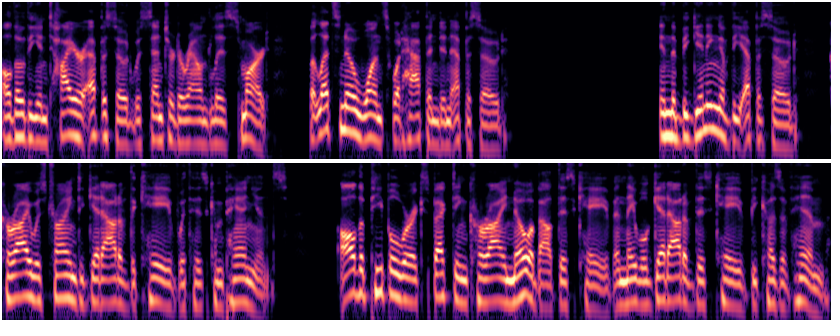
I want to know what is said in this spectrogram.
although the entire episode was centered around Liz Smart, but let's know once what happened in episode. In the beginning of the episode, Karai was trying to get out of the cave with his companions. All the people were expecting Karai know about this cave and they will get out of this cave because of him.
